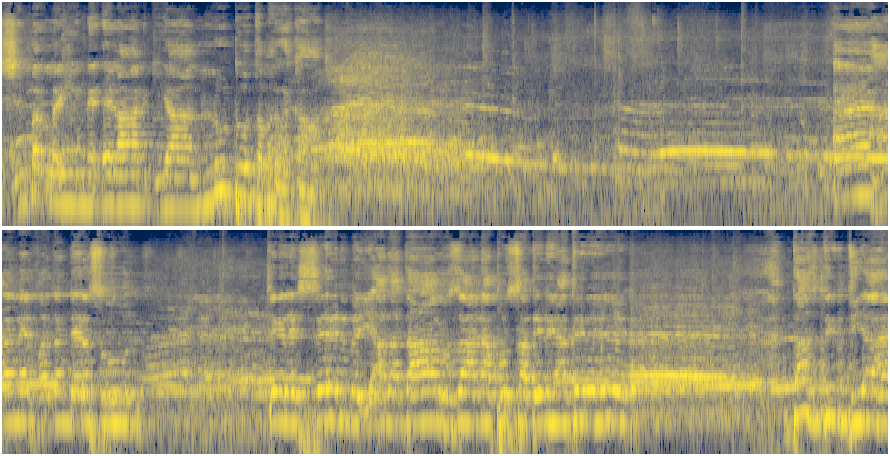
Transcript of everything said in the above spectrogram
شمرلئی نے اعلان کیا، لوٹو تبرکات اے حرم فرزند رسول تیرے سین میں یہ عددار روزانہ پرسہ دینے آتے رہے۔ دس دن دیا ہے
